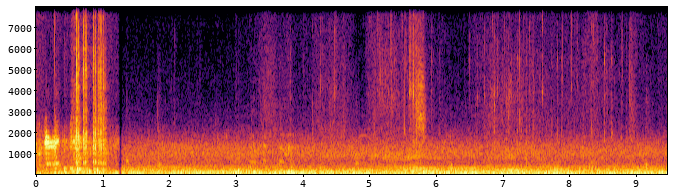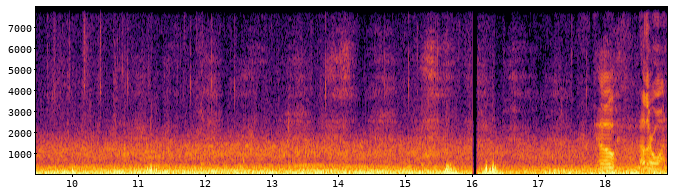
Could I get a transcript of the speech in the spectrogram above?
Put her in. Here we go. Another one.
